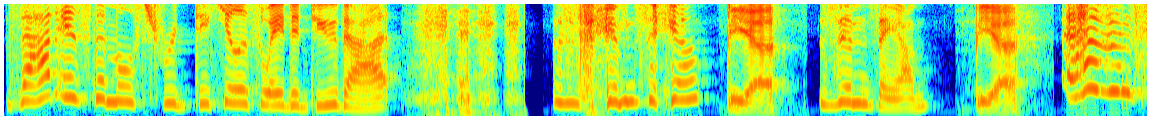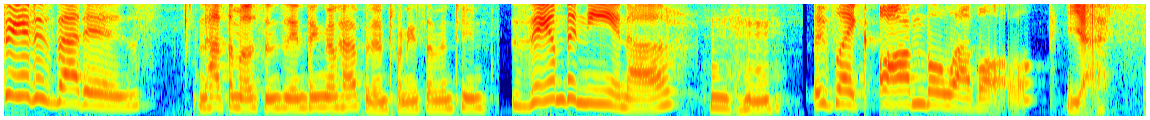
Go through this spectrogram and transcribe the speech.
That is the most ridiculous way to do that. Zimzam? Bia. Zimzam. Bia. As insane as that is, Not the most insane thing that happened in 2017. Zambanina mm-hmm. is like on the level. Yes.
